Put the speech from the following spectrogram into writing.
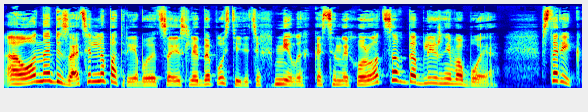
«А он обязательно потребуется, если допустить этих милых костяных уродцев до ближнего боя. Старик,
